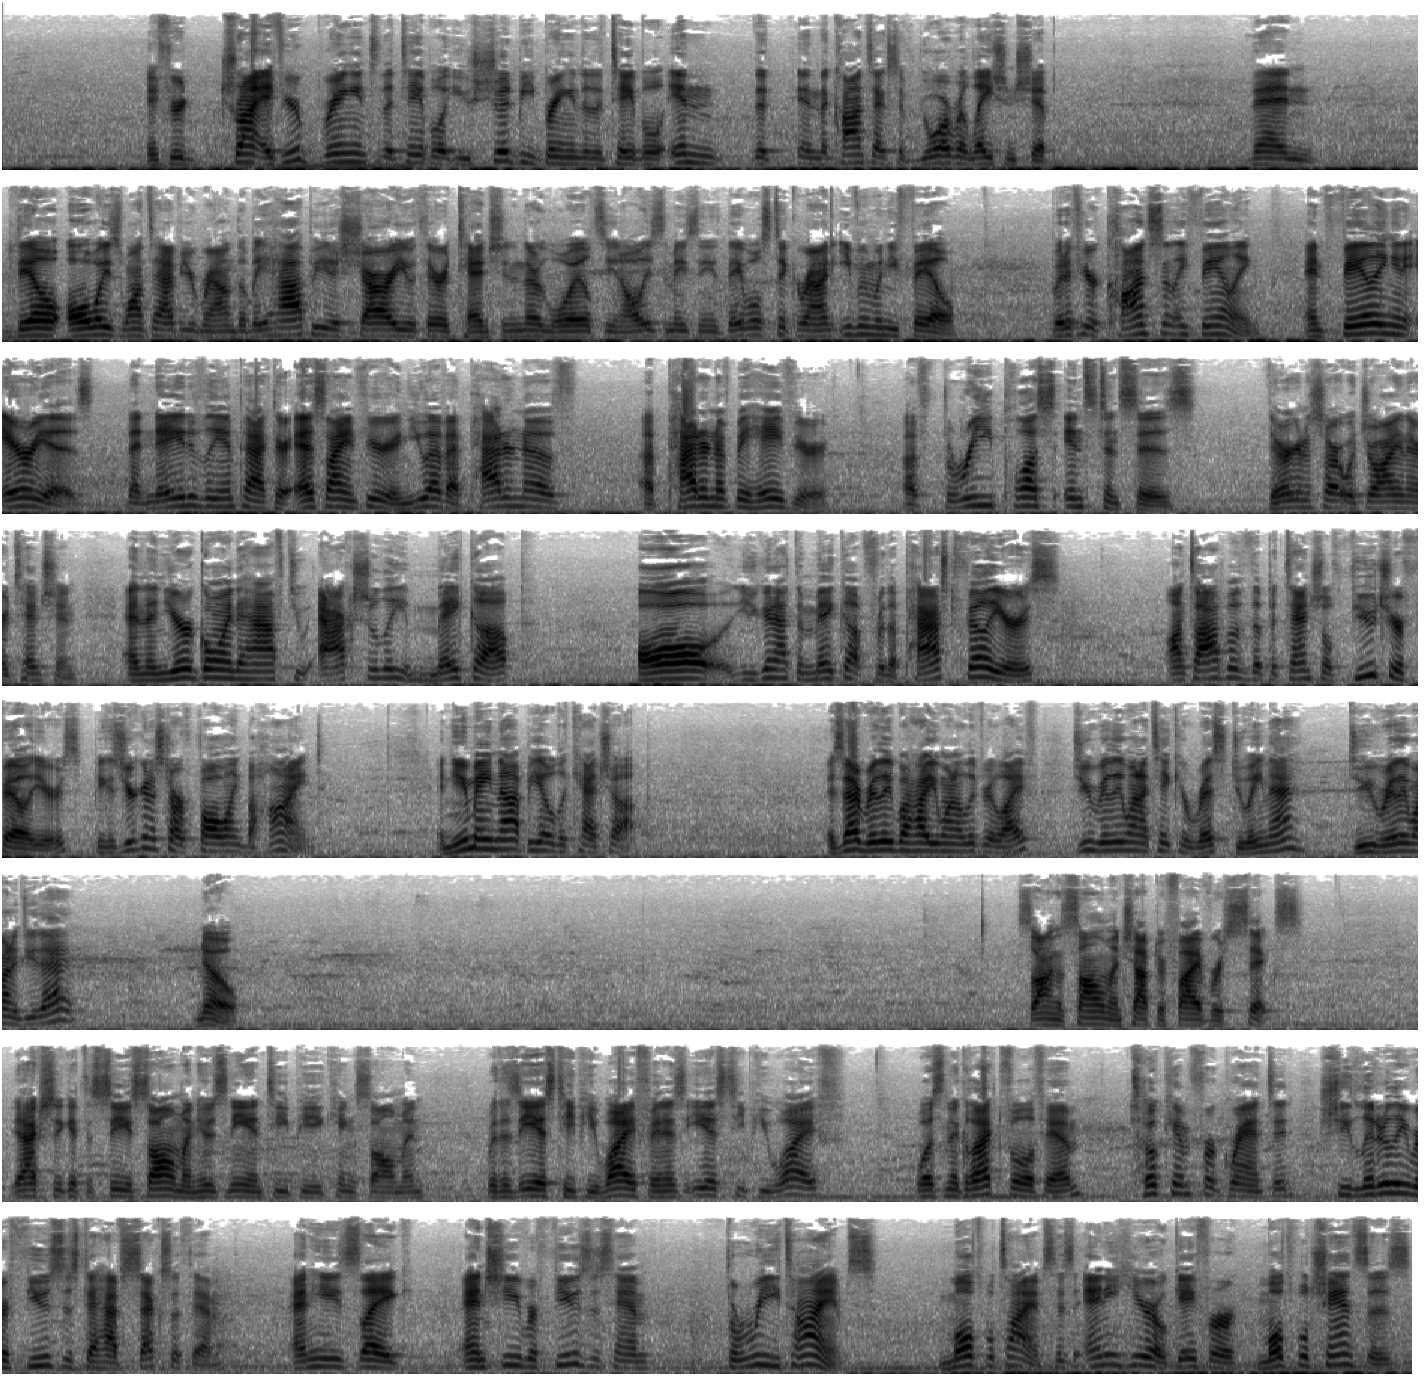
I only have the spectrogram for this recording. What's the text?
If you're trying, if you're bringing to the table what you should be bringing to the table in the in the context of your relationship, then they'll always want to have you around. They'll be happy to shower you with their attention and their loyalty and all these amazing things. They will stick around even when you fail. But if you're constantly failing and failing in areas that negatively impact their SI inferior, and you have a pattern of a pattern of behavior of three plus instances, they're going to start withdrawing their attention, and then you're going to have to actually make up all. You're going to have to make up for the past failures, on top of the potential future failures, because you're going to start falling behind, and you may not be able to catch up. Is that really how you want to live your life? Do you really want to take a risk doing that? Do you really want to do that? No. Song of Solomon, chapter 5, verse 6. You actually get to see Solomon, who's an ENTP, King Solomon, with his ESTP wife, and his ESTP wife was neglectful of him, took him for granted. She literally refuses to have sex with him. And he's like, and she refuses him three times, multiple times. His NE hero gave her multiple chances.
